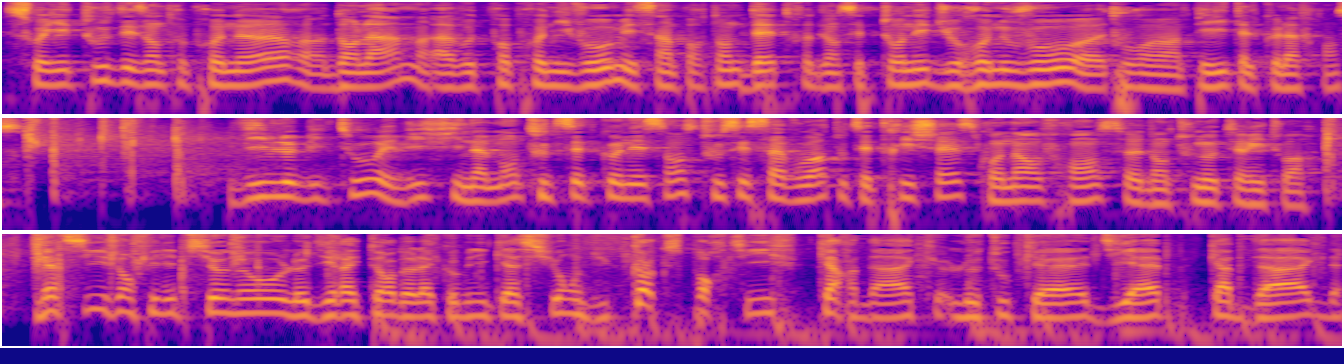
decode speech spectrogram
soyez tous des entrepreneurs dans l'âme, à votre propre niveau, mais c'est important d'être dans cette tournée du renouveau pour un pays tel que la France. Vive le Big Tour et vive finalement toute cette connaissance, tous ces savoirs, toute cette richesse qu'on a en France euh, dans tous nos territoires. Merci Jean-Philippe Sionneau, le directeur de la communication du Coq Sportif, Carnac, Le Touquet, Dieppe, Cap d'Agde,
